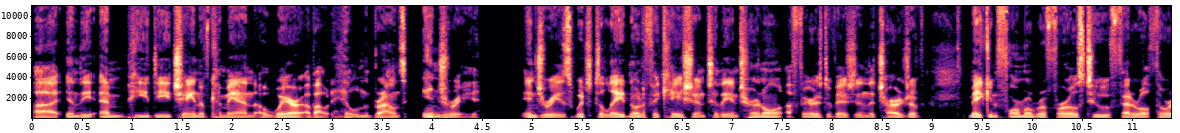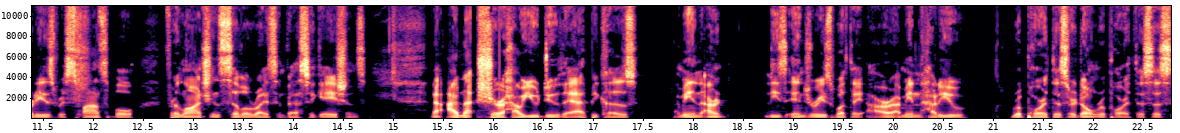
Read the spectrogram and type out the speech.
uh, in the MPD chain of command aware about Hylton Brown's injury injuries, which delayed notification to the Internal Affairs Division in the charge of making formal referrals to federal authorities responsible for launching civil rights investigations. Now, I'm not sure how you do that because, I mean, aren't these injuries what they are? I mean, how do you report this or don't report this? This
